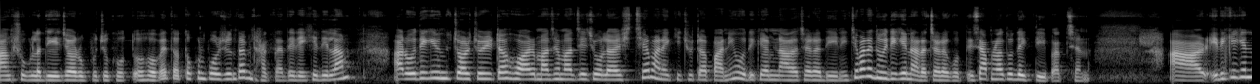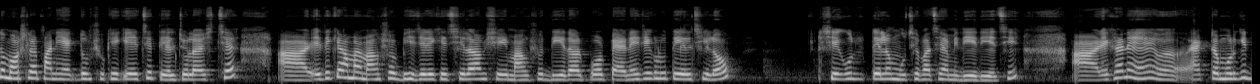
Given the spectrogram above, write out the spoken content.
মাংসগুলো দিয়ে যাওয়ার উপযোগ হতে হবে। ততক্ষণ পর্যন্ত আমি ঢাকনাতে রেখে দিলাম। আর ওদিকে কিন্তু চরচড়িটা হওয়ার মাঝে মাঝে চলে আসছে মানে কিছুটা পানি। ওদিকে আমি নাড়াচাড়া দিয়ে নিচ্ছি মানে দুই দিকে নাড়াচাড়া করতেছি। আপনারা তো দেখতেই পাচ্ছেন। আর এদিকে কিন্তু মশলার পানি একদম শুকিয়ে গিয়েছে, তেল চলে আসছে। আর এদিকে আমার মাংস ভেজে রেখেছিলাম, সেই মাংস দিয়ে দেওয়ার পর প্যানে যেগুলো তেল ছিল, সেগুলো তেলও মুছে মাছে আমি দিয়ে দিয়েছি। আর এখানে একটা মুরগির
